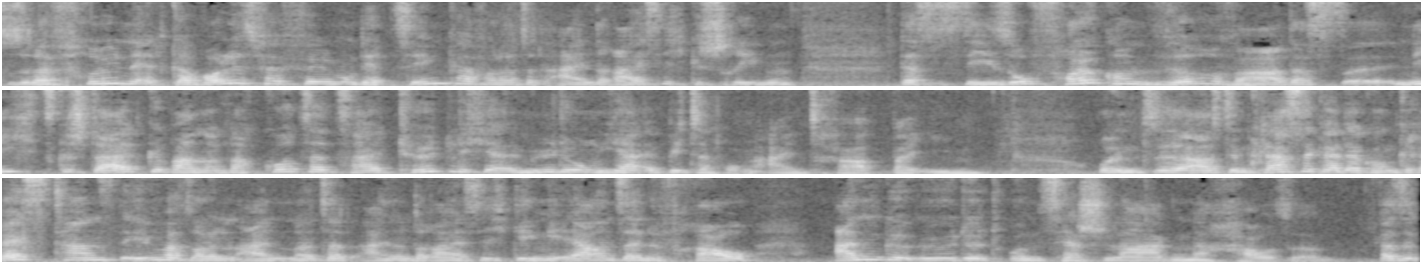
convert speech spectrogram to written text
zu so einer frühen Edgar Wallace-Verfilmung, der Zinker von 1931, geschrieben, dass sie so vollkommen wirr war, dass äh, nichts Gestalt gewann und nach kurzer Zeit tödliche Ermüdung, ja Erbitterung eintrat bei ihm. Und äh, aus dem Klassiker Der Kongress tanzt, ebenfalls 1931, gingen er und seine Frau angeödet und zerschlagen nach Hause. Also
